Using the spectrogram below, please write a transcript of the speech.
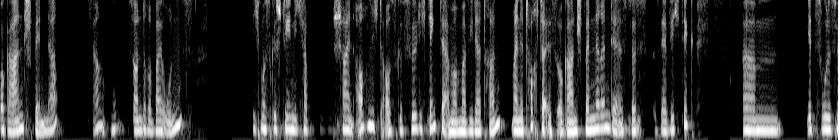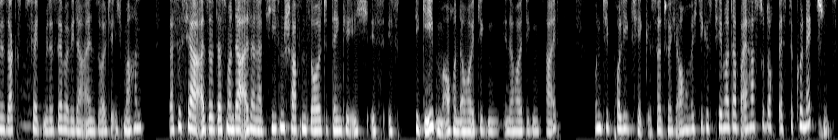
Organspender, ja, insbesondere bei uns. Ich muss gestehen, ich habe diesen Schein auch nicht ausgefüllt. Ich denke da immer mal wieder dran. Meine Tochter ist Organspenderin, der ist das sehr wichtig. Ähm, jetzt, wo du es mir sagst, fällt mir das selber wieder ein, sollte ich machen. Das ist ja, also, dass man da Alternativen schaffen sollte, denke ich, ist, ist gegeben, auch in der heutigen, in der heutigen Zeit. Und die Politik ist natürlich auch ein wichtiges Thema. Dabei hast du doch beste Connections.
